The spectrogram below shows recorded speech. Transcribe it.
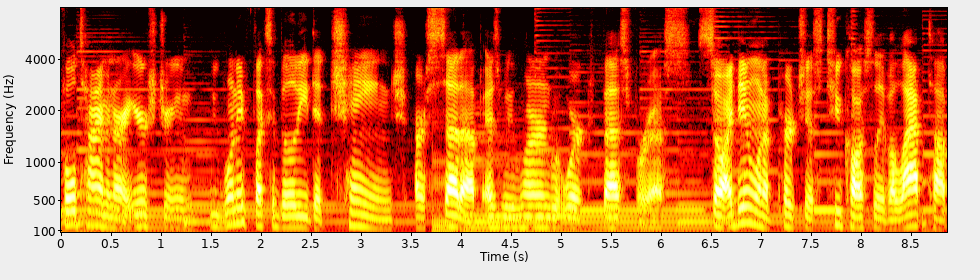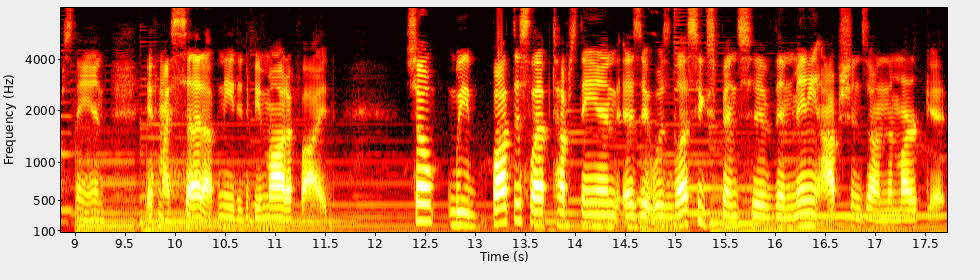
full time in our Airstream, we wanted flexibility to change our setup as we learned what worked best for us. So I didn't want to purchase too costly of a laptop stand if my setup needed to be modified. So we bought this laptop stand as it was less expensive than many options on the market.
